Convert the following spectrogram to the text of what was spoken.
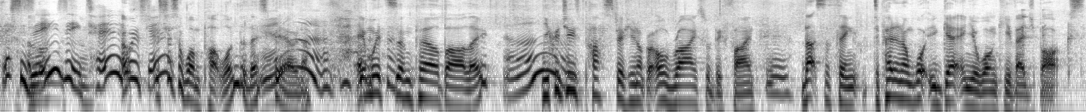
This is easy some, too. Oh, it's, it's, just a one-pot wonder, this, yeah. Fiona. In with some pearl barley. Oh. You could use pasta if you're not got, or rice would be fine. Mm. That's the thing, depending on what you get in your wonky veg box,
